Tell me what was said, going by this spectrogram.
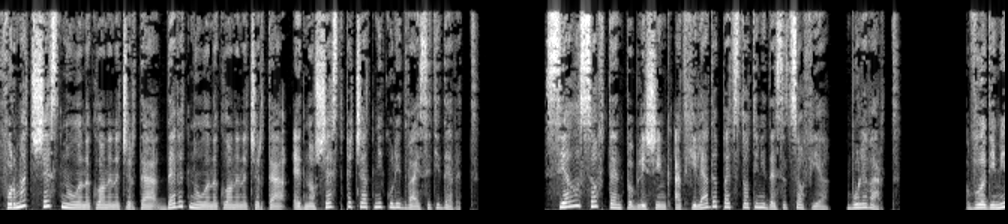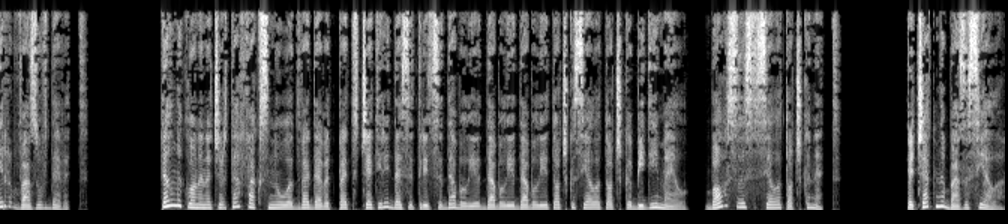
Формат 6.0 наклонена черта, 9.0 наклонена черта, 1.6 печатни коли 29. Сяла Soft End Publishing от 1510 София, Булевард. Владимир Вазов 9. Тел наклонена черта факс 029541030 www.ciela.bd email bovsvsciela.net Печатна база Сиела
